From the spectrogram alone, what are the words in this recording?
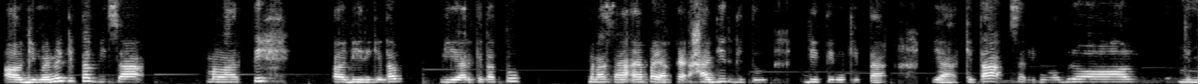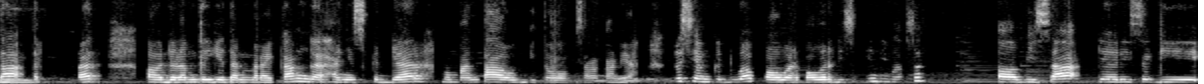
Uh, gimana kita bisa melatih uh, diri kita biar kita tuh merasa apa ya kayak hadir gitu di tim kita. Ya, kita sering ngobrol, kita hmm terlibat uh, dalam kegiatan mereka nggak hanya sekedar memantau gitu misalkan ya. Terus yang kedua power power di sini dimaksud uh, bisa dari segi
